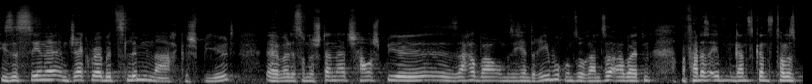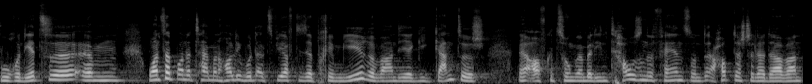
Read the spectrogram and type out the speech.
diese Szene im Jack Rabbit Slim nachgespielt, äh, weil das so eine Standard-Schauspielsache war, um sich ein Drehbuch und so ranzuarbeiten. Und fand das eben ein ganz, ganz tolles Buch. Und jetzt, äh, ähm, Once Upon a Time in Hollywood, als wir auf dieser Premiere waren, die ja gigantisch äh, aufgezogen war in Berlin, tausende Fans und Hauptdarsteller da waren,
